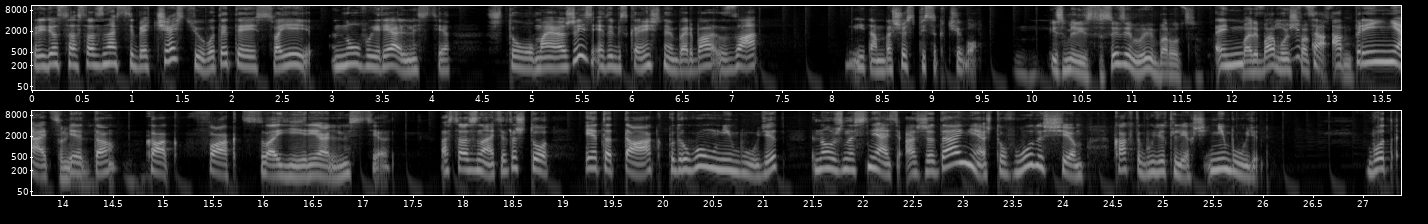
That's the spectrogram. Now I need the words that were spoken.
придется осознать себя частью вот этой своей новой реальности, что моя жизнь — это бесконечная борьба за и там большой список чего. И смириться с этим и бороться. Э, не Борьба будет а принять, принять это как факт своей реальности, осознать это, что это так, по-другому не будет. Нужно снять ожидание, что в будущем как-то будет легче. Не будет. Вот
